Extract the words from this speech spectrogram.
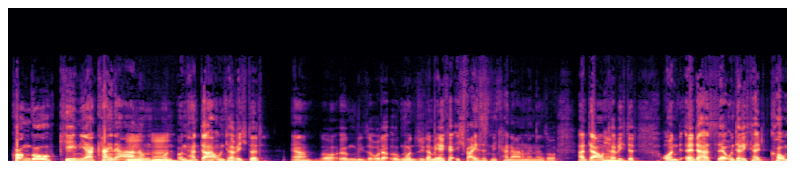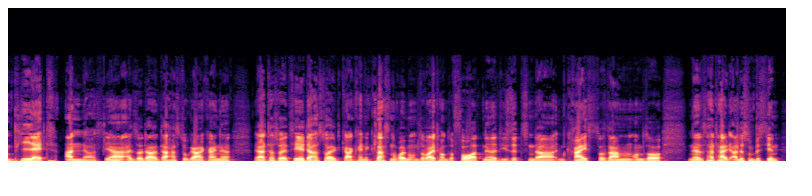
Kongo, Kenia, keine Ahnung, Mhm. und, und hat da unterrichtet. Ja, so irgendwie so, oder irgendwo in Südamerika, ich weiß es nicht, keine Ahnung mehr, ne? So, hat da unterrichtet und äh, da ist der Unterricht halt komplett anders, ja. Also da, da hast du gar keine, er hat das so erzählt, da hast du halt gar keine Klassenräume und so weiter und so fort, ne? Die sitzen da im Kreis zusammen und so. Ne? Das hat halt alles so ein bisschen,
